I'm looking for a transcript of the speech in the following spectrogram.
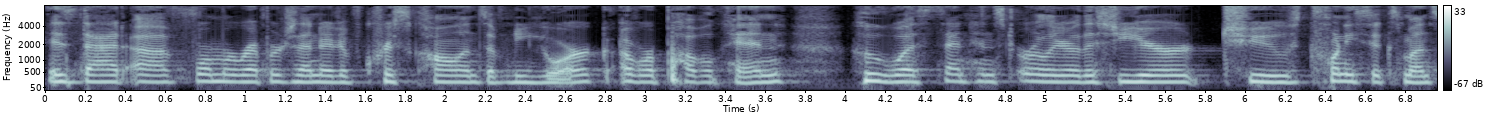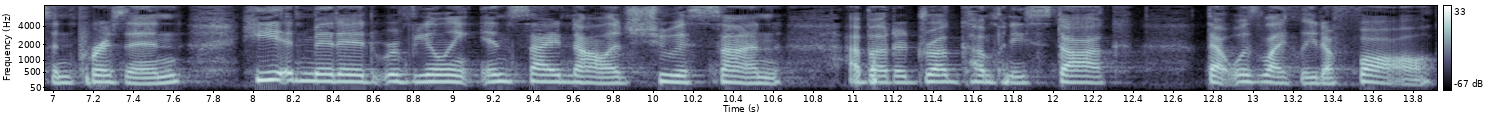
is that of former Representative Chris Collins of New York, a Republican who was sentenced earlier this year to 26 months in prison. He admitted revealing inside knowledge to his son about a drug company stock that was likely to fall.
